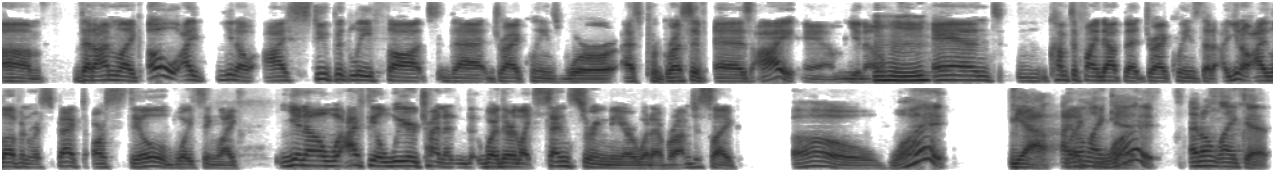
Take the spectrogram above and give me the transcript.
um that i'm like oh i you know i stupidly thought that drag queens were as progressive as i am you know Mm-hmm. and come to find out that drag queens that you know I love and respect are still voicing like you know I feel weird trying to where they're like censoring me or whatever. I'm just like, oh, what? Yeah, I don't like what? it. I don't like it.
